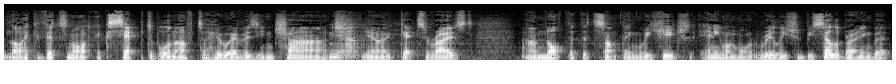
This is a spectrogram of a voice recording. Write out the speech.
like if it's not acceptable enough to whoever's in charge, Yeah. you know, it gets erased. Um, not that that's something we huge anyone really should be celebrating, but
